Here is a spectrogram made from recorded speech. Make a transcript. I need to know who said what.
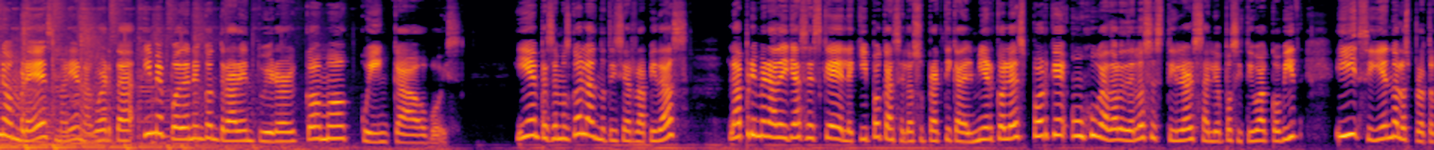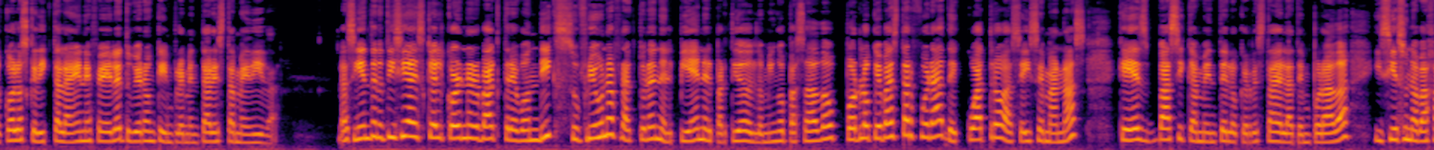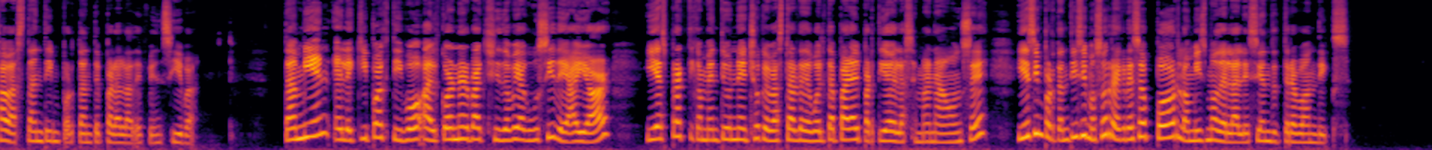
Speaker 1: Mi nombre es Mariana Huerta y me pueden encontrar en Twitter como Queen Cowboys. Y empecemos con las noticias rápidas. La primera de ellas es que el equipo canceló su práctica del miércoles porque un jugador de los Steelers salió positivo a COVID y, siguiendo los protocolos que dicta la NFL, tuvieron que implementar esta medida. La siguiente noticia es que el cornerback Trevon Dix sufrió una fractura en el pie en el partido del domingo pasado, por lo que va a estar fuera de 4 a 6 semanas, que es básicamente lo que resta de la temporada, y sí es una baja bastante importante para la defensiva. También el equipo activó al cornerback Shidobi Agusi de IR, y es prácticamente un hecho que va a estar de vuelta para el partido de la semana 11, y es importantísimo su regreso por lo mismo de la lesión de Trevon Dix.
